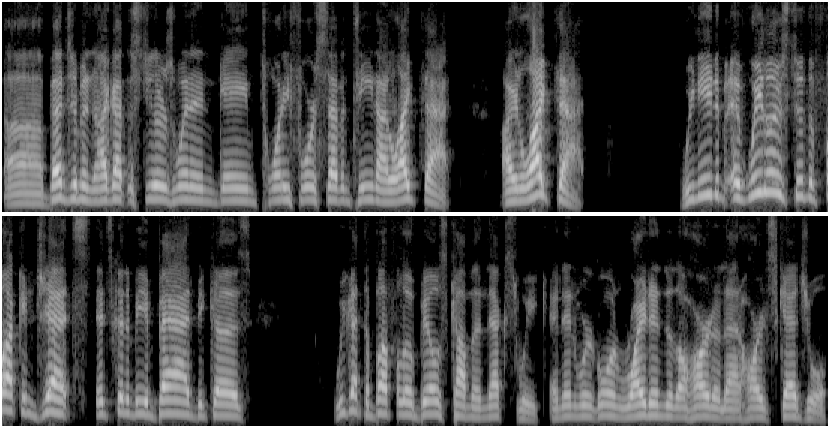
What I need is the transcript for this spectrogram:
Uh, Benjamin, I got the Steelers winning game 24 17. I like that. I like that. We need to, if we lose to the fucking Jets, it's going to be bad because we got the Buffalo Bills coming next week. And then we're going right into the heart of that hard schedule.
